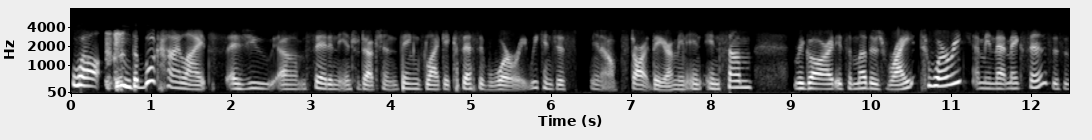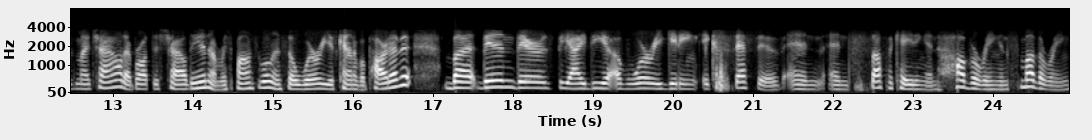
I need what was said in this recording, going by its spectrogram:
Well, the book highlights, as you um, said in the introduction, things like excessive worry. We can just, you know, start there. I mean, in, in some regard it's a mother's right to worry. I mean, that makes sense. This is my child. I brought this child in. I'm responsible, and so worry is kind of a part of it. But then there's the idea of worry getting excessive and and suffocating and hovering and smothering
